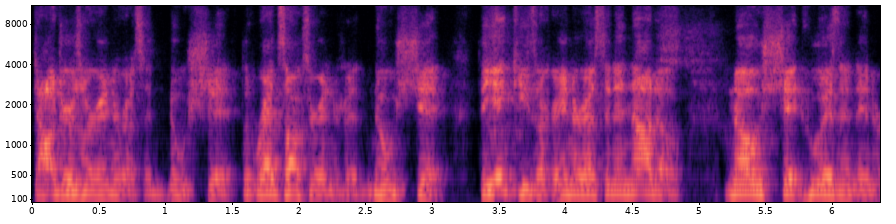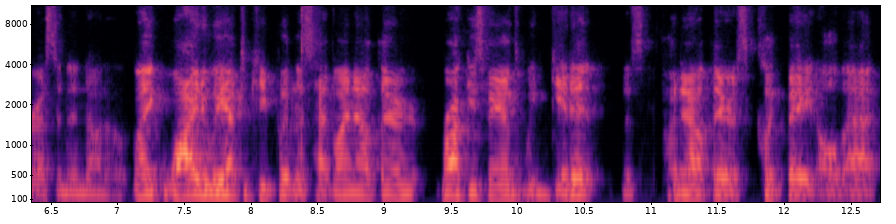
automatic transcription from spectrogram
Dodgers are interested. No shit. The Red Sox are interested. No shit. The Yankees are interested in Nado no shit, who isn't interested in Nado? Like, why do we have to keep putting this headline out there? Rockies fans, we get it. Let's put it out there. It's clickbait, all that.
